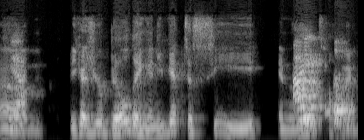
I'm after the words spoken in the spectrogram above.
um, yeah. because you're building and you get to see in real time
